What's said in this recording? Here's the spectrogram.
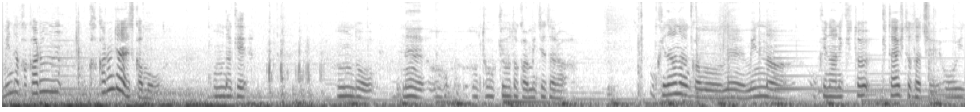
ん、みんなかかるかかるんじゃないですかもう。こんだけ。本土ね東京とか見てたら。沖縄なんかもうねみんな沖縄に来来たい人たち多い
